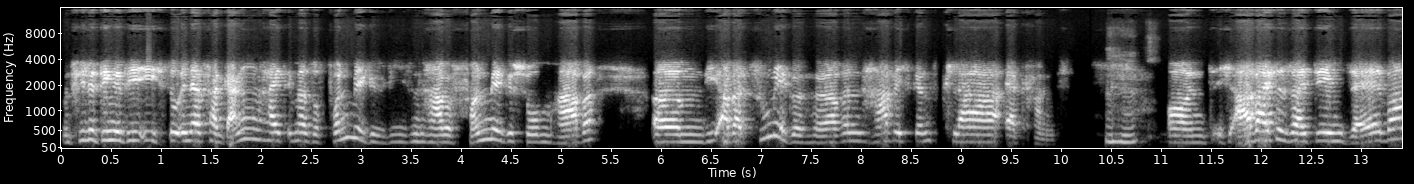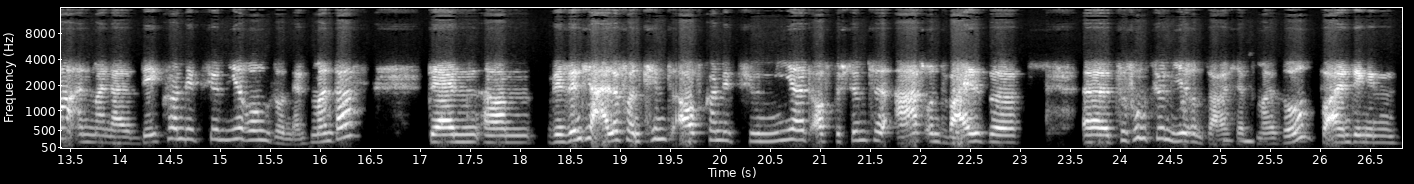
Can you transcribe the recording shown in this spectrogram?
Und viele Dinge, die ich so in der Vergangenheit immer so von mir gewiesen habe, von mir geschoben habe, ähm, die aber zu mir gehören, habe ich ganz klar erkannt. Mhm. Und ich arbeite seitdem selber an meiner Dekonditionierung, so nennt man das. Denn ähm, wir sind ja alle von Kind auf konditioniert, auf bestimmte Art und Weise äh, zu funktionieren, sage ich jetzt mhm. mal so, vor allen Dingen in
